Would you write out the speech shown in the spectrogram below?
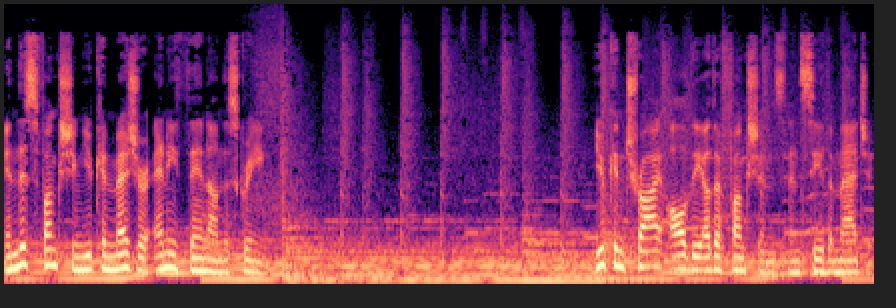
In this function you can measure anything on the screen. You can try all the other functions and see the magic.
